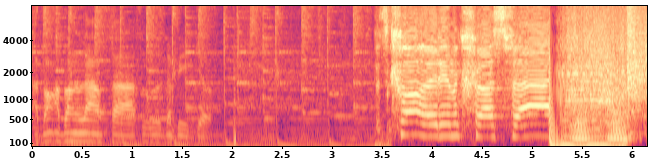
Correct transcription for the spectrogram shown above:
Abang abang lang sa susunod na video. It's caught in the crossfire.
